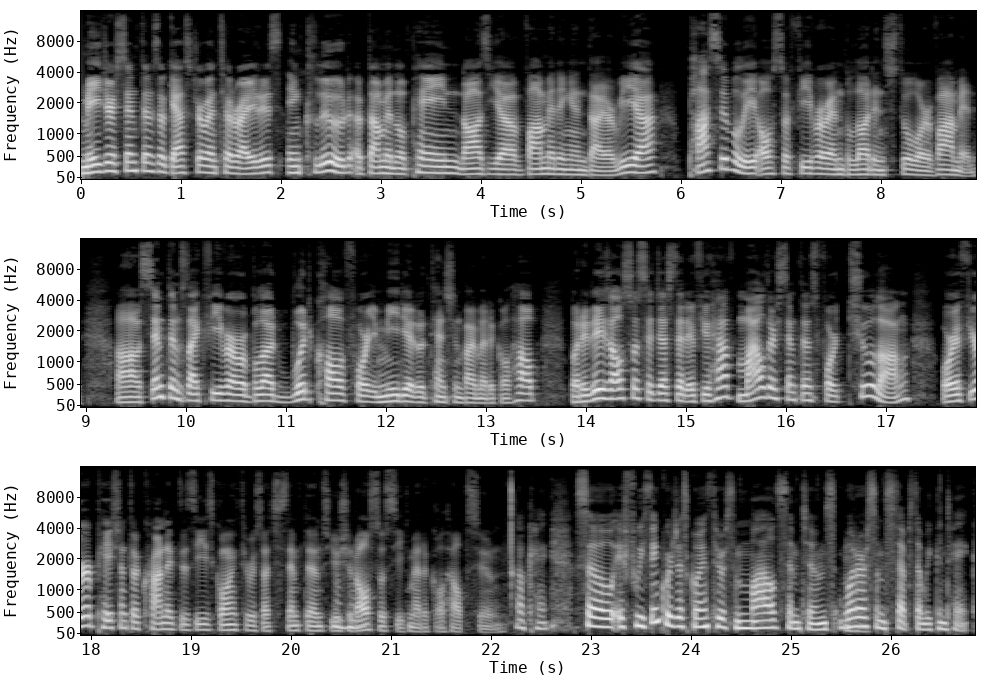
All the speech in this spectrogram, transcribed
Major symptoms of gastroenteritis include abdominal pain, nausea, vomiting, and diarrhea. Possibly also fever and blood in stool or vomit. Uh, symptoms like fever or blood would call for immediate attention by medical help, but it is also suggested if you have milder symptoms for too long, or if you're a patient of chronic disease going through such symptoms, you should Mm-hmm. also seek medical help soon. Okay. So if we think we're just going through some mild symptoms, what Mm-hmm. are some steps that we can take?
